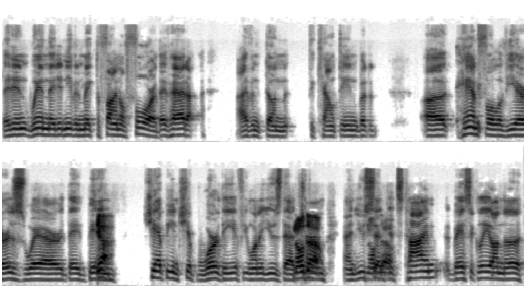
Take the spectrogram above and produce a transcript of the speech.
They didn't win. They didn't even make the final four. They've had, I haven't done the counting, but a handful of years where they've been yeah championship worthy, if you want to use that no term. Doubt. And you no said doubt. it's time, basically on the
